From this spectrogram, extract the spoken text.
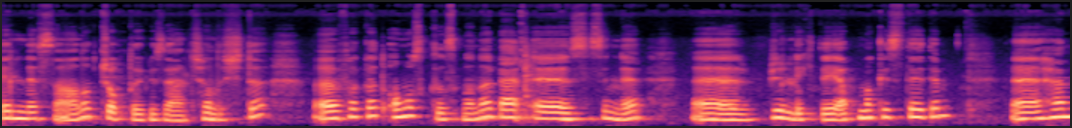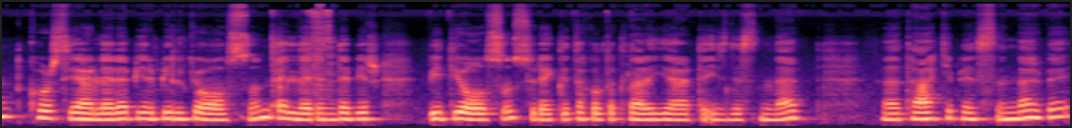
Eline sağlık. Çok da güzel çalıştı. Ee, fakat omuz kısmını ben e, sizinle e, birlikte yapmak istedim. Hem kursiyerlere bir bilgi olsun, ellerinde bir video olsun, sürekli takıldıkları yerde izlesinler, takip etsinler ve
